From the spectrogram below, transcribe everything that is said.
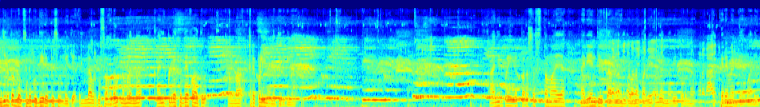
അഞ്ചലിപ്പ ബ്ലോഗ്സിന്റെ പുതിയൊരു എപ്പിസോഡിലേക്ക് എല്ലാവർക്കും സ്വാഗതം. നമ്മളിന്ന് കാഞ്ഞിരപ്പള്ളിയുടെ ഹൃദയഭാഗത്ത് ഉള്ള കരപ്പള്ളിയിലാണ് എത്തിയിരിക്കുന്നത് കാഞ്ഞിരപ്പള്ളിയിലെ പ്രശസ്തമായ അരിയൻ തീർത്ഥാടന കേന്ദ്രമാണ് പഴയപ്പള്ളി എന്നറിയപ്പെടുന്ന അക്കരമേൽ ദേവാലയം.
